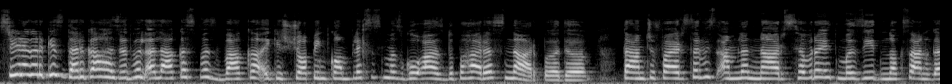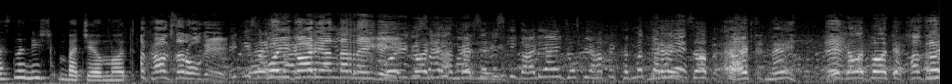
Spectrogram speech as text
سری نگر کس درگاہ حضرت بل علاقس مز واقع اکس شاپنگ کمپلیکسس مز گو آز دوپہرس نار پید تاہم فائر سروس عملن نار ژھیورت مزید نقصان گھنہ نش بچومت خاکسر ہو گئے۔ کوئی گاڑی اندر نہیں گئی۔ سروس کی گاڑیاں ہیں جو یہاں پہ خدمت کر رہی ہیں۔ سب نہیں۔ یہ غلط بات ہے۔ حضرت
